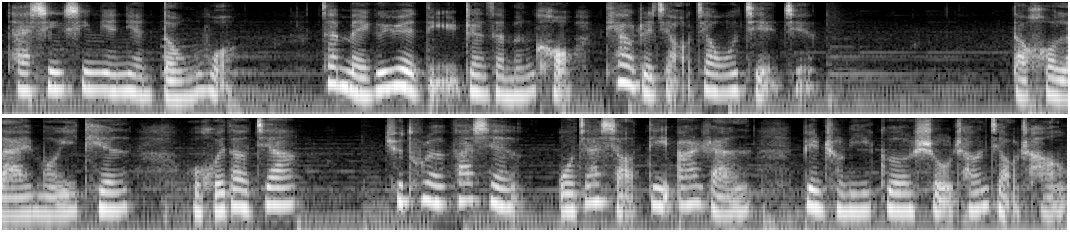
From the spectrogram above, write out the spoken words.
他心心念念等我，在每个月底站在门口跳着脚叫我姐姐。到后来某一天，我回到家，却突然发现我家小弟阿然变成了一个手长脚长、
